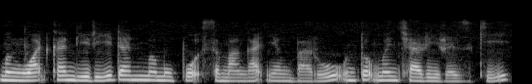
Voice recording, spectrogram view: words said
Menguatkan diri dan memupuk semangat yang baru untuk mencari rezeki,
